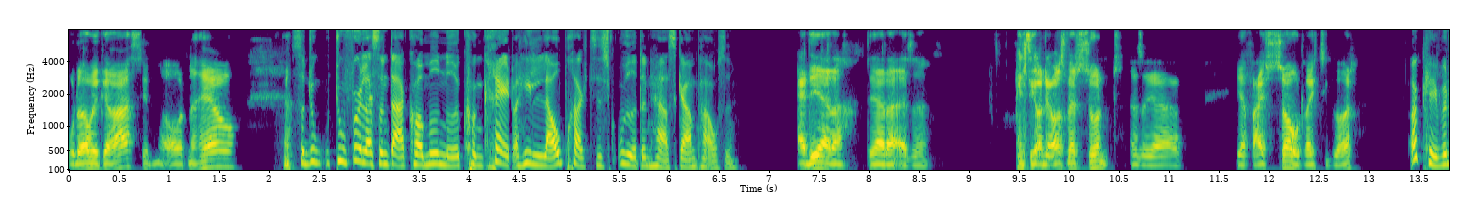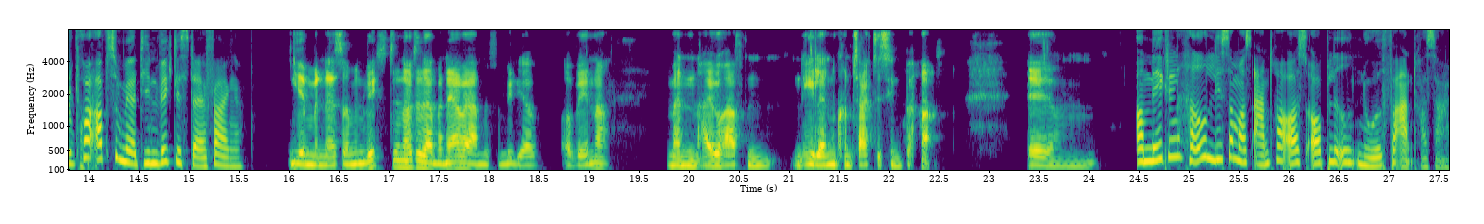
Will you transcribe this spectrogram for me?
ryddet op i garagen og ordnet have. Så du, du føler sådan, der er kommet noget konkret og helt lavpraktisk ud af den her skærmpause? Ja, det er der. Det er der, altså. Helt sikkert, det har også været sundt. Altså, jeg, jeg har faktisk sovet rigtig godt. Okay, vil du prøve at opsummere dine vigtigste erfaringer? Jamen, altså, min vigtigste er nok det der med nærvær med familie og venner man har jo haft en, en helt anden kontakt til sine børn. Øhm. Og Mikkel havde ligesom os andre også oplevet noget forandre sig.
